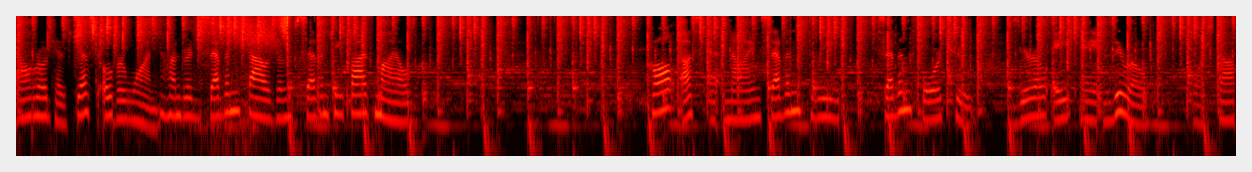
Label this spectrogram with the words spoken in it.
Allroad has just over 107,075 miles. Call us at 973-742-0880 or stop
